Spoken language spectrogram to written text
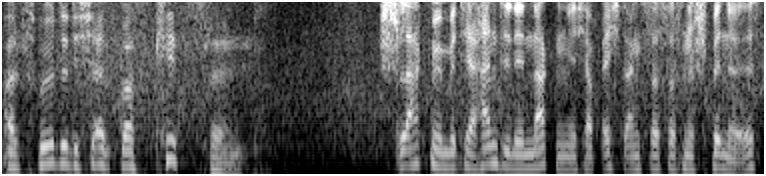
als würde dich etwas kitzeln. Schlag mir mit der Hand in den Nacken. Ich habe echt Angst, dass das eine Spinne ist.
